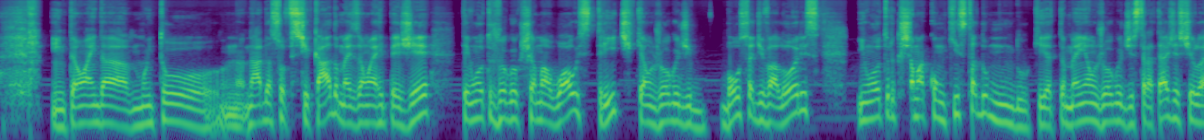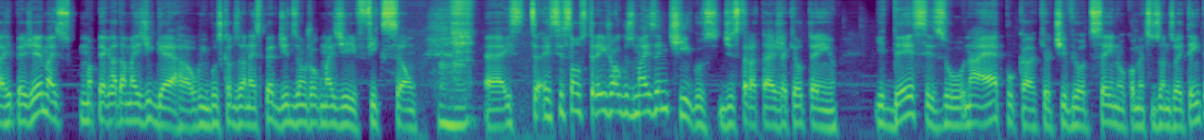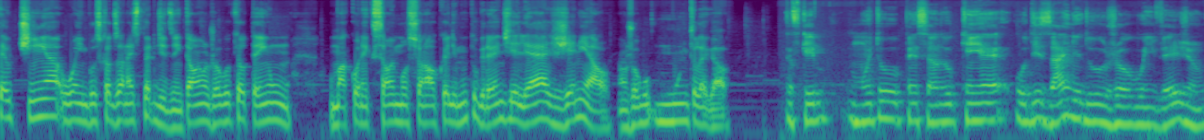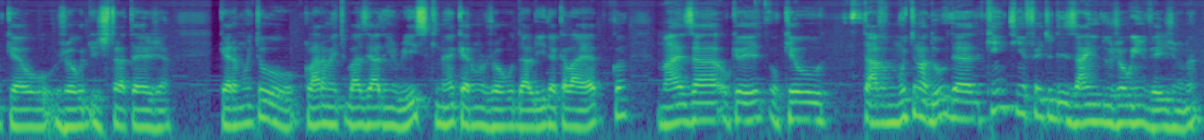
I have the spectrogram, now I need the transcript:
Então ainda muito nada sofisticado, mas é um RPG. Tem um outro jogo que chama Wall Street, que é um jogo de bolsa de valores, e um outro que chama Conquista do Mundo, que é, também é um jogo de estratégia estilo RPG, mas uma pegada mais de guerra. O Em Busca dos Anéis Perdidos é um jogo mais de ficção. Uhum. É, esses são os três jogos mais antigos de estratégia que eu tenho. E desses, o, na época que eu tive o Odyssey, no começo dos anos 80, eu tinha o Em Busca dos Anéis Perdidos. Então é um jogo que eu tenho um, uma conexão emocional com ele muito grande e ele é genial. É um jogo muito legal. Eu fiquei muito pensando quem é o design do jogo Invasion, que é o jogo de estratégia, que era muito claramente baseado em Risk, né? Que era um jogo dali daquela época. Mas a, o, que eu, o que eu tava muito na dúvida era quem tinha feito o design do jogo Invasion, né?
